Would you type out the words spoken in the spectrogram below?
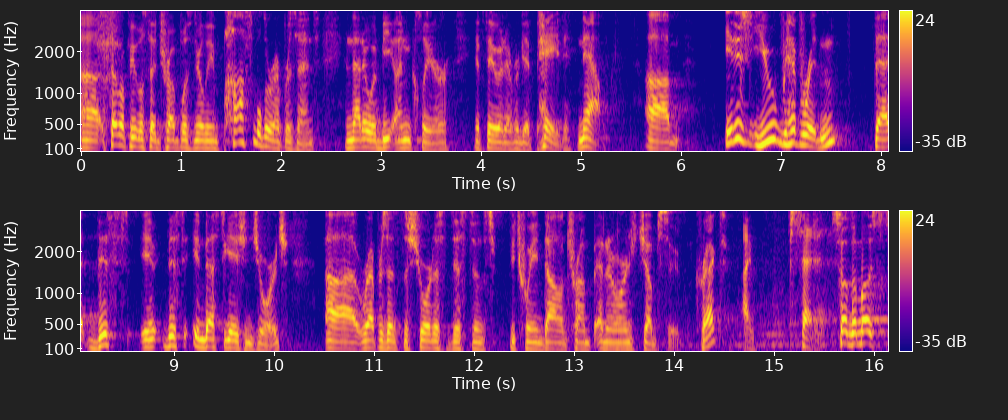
Uh, several people said Trump was nearly impossible to represent and that it would be unclear if they would ever get paid. Now, um, it is you have written that this this investigation, George, uh, represents the shortest distance between Donald Trump and an orange jumpsuit, correct? I said it. So the most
